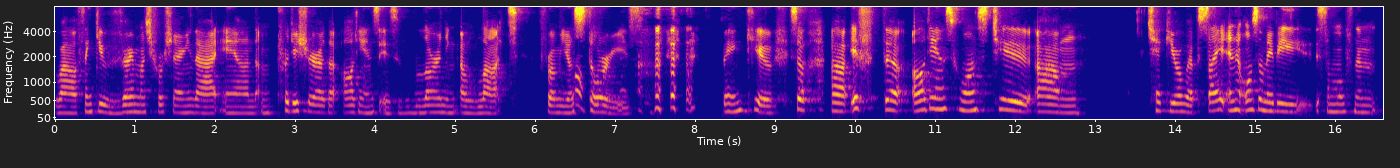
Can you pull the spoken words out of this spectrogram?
Wow, thank you very much for sharing that. And I'm pretty sure the audience is learning a lot from your oh. stories. thank you. So, uh, if the audience wants to um, check your website, and also maybe some of them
